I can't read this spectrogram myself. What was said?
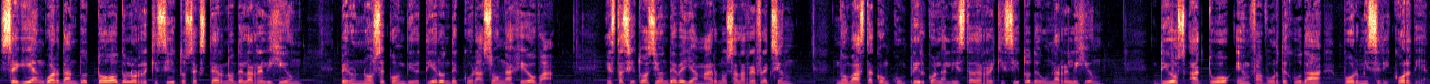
seguían guardando todos los requisitos externos de la religión, pero no se convirtieron de corazón a Jehová. Esta situación debe llamarnos a la reflexión. No basta con cumplir con la lista de requisitos de una religión. Dios actuó en favor de Judá por misericordia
